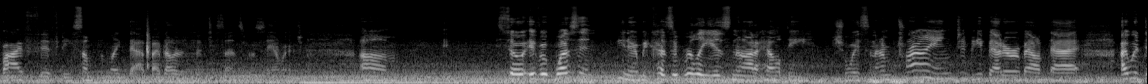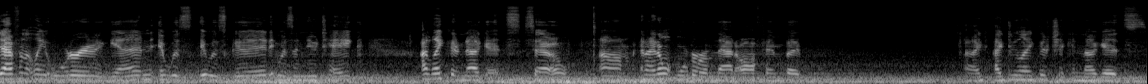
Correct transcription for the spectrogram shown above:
5.50, something like that, $5.50 for a sandwich. Um, so if it wasn't, you know, because it really is not a healthy choice and I'm trying to be better about that. I would definitely order it again. It was it was good. It was a new take. I like their nuggets. So, um, and I don't order them that often, but I, I do like their chicken nuggets.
